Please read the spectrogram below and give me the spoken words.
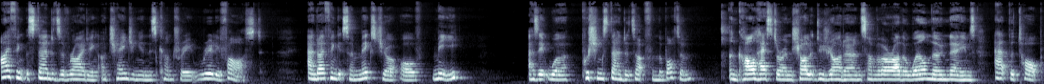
I think the standards of riding are changing in this country really fast. And I think it's a mixture of me, as it were, pushing standards up from the bottom, and Carl Hester and Charlotte Dujardin and some of our other well known names at the top,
